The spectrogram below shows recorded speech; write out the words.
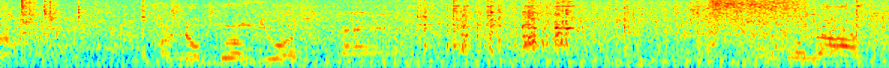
อะขนมเบื้องยวน อ๋อ olá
